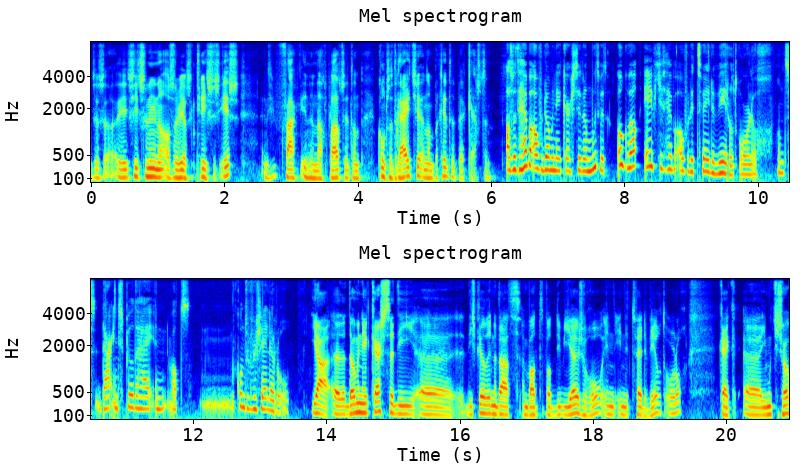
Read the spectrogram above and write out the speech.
dus je ziet ze nu dan als er weer een crisis is en die vaak in de nacht plaatsvindt, dan komt het rijtje en dan begint het bij kersten. Als we het hebben over dominee Kersten, dan moeten we het ook wel eventjes hebben over de Tweede Wereldoorlog. Want daarin speelde hij een wat mm, controversiële rol. Ja, uh, dominee Kersten die, uh, die speelde inderdaad een wat, wat dubieuze rol in, in de Tweede Wereldoorlog. Kijk, uh, je moet je zo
